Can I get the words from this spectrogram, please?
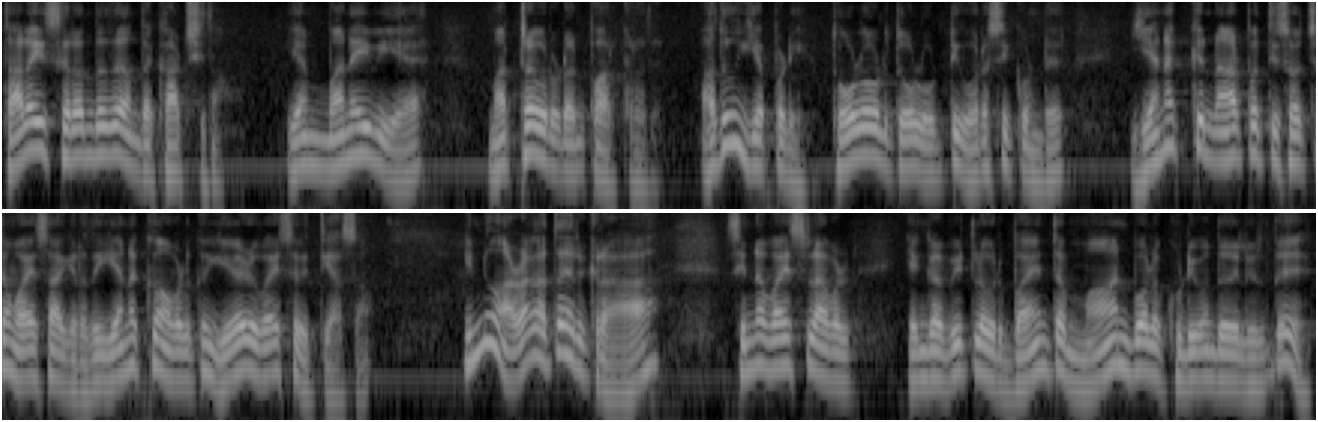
தலை சிறந்தது அந்த காட்சி தான் என் மனைவியை மற்றவருடன் பார்க்கிறது. அதுவும் எப்படி? தோளோடு தோள் ஒட்டி உரசிக்கொண்டு எனக்கு நாற்பத்தி சொச்சம் வயசாகிறது. எனக்கும் அவளுக்கும் ஏழு வயசு வித்தியாசம். இன்னும் அழகாக தான் இருக்கிறா. சின்ன வயசில் அவள் எங்கள் வீட்டில் ஒரு பயந்த மான் போல குடி வந்ததிலிருந்து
